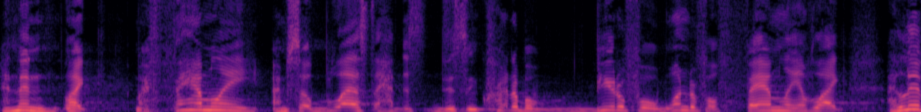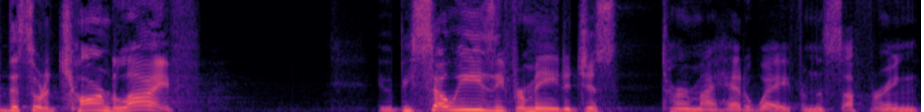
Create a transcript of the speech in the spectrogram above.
and then like my family. I'm so blessed. I have this, this incredible beautiful wonderful family of like i live this sort of charmed life. It would be so easy for me to just turn my head away from the suffering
